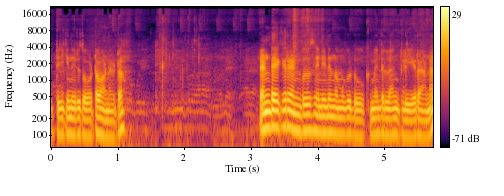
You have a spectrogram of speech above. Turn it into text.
ഇട്ടിരിക്കുന്ന ഒരു തോട്ടമാണ് കേട്ടോ. രണ്ട് ഏക്കർ എൺപത് സെന്റിന് നമുക്ക് ഡോക്യുമെന്റ് എല്ലാം ക്ലിയർ ആണ്.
